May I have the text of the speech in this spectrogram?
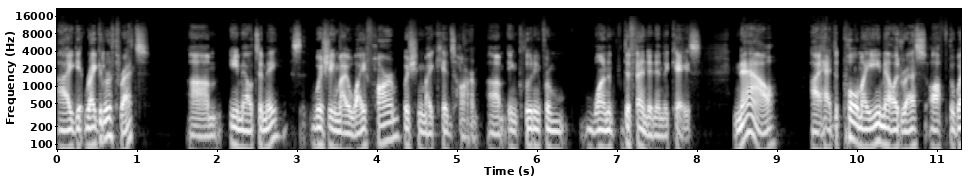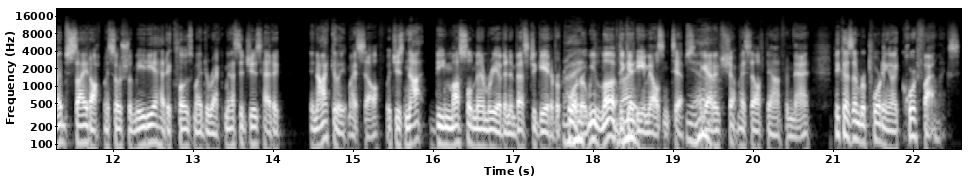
I get regular threats um, emailed to me wishing my wife harm, wishing my kids harm, um, including from one defendant in the case. Now, I had to pull my email address off the website, off my social media, had to close my direct messages, had to inoculate myself, which is not the muscle memory of an investigative reporter. Right, We love to right. get emails and tips. I got to shut myself down from that because I'm reporting on court filings.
